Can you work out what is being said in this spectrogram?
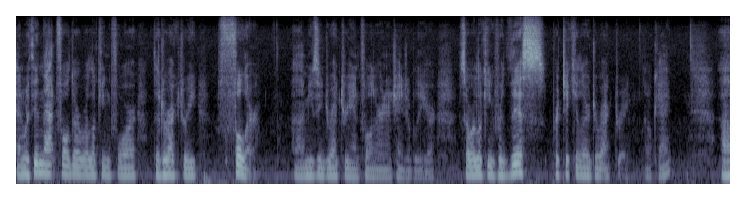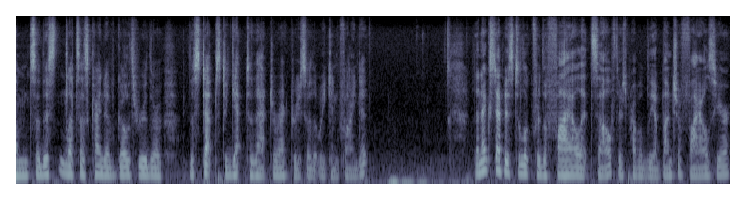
And within that folder, we're looking for the directory Fuller. I'm using directory and folder interchangeably here. So we're looking for this particular directory, okay? Um, so this lets us kind of go through the, the steps to get to that directory so that we can find it. The next step is to look for the file itself. There's probably a bunch of files here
